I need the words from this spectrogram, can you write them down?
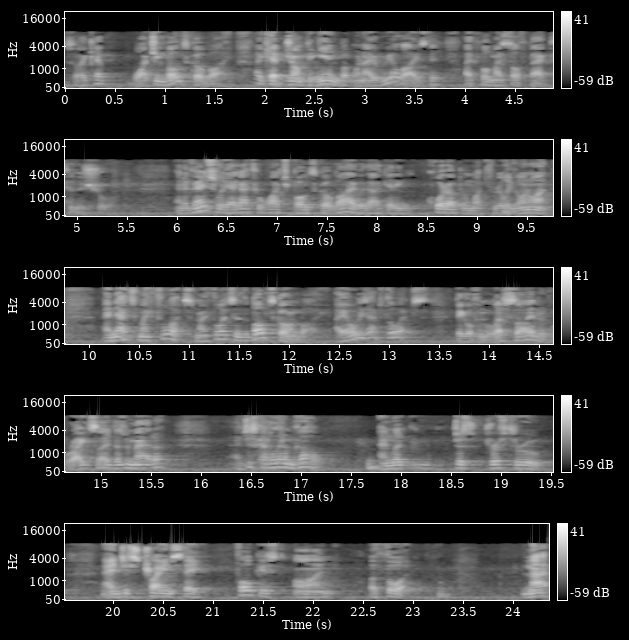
So I kept watching boats go by. I kept jumping in, but when I realized it, I pulled myself back to the shore. And eventually I got to watch boats go by without getting caught up in what's really going on. And that's my thoughts. My thoughts are the boats going by. I always have thoughts. They go from the left side or the right side, doesn't matter. I just gotta let them go. And let them just drift through. And just try and stay focused on a thought. Not,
